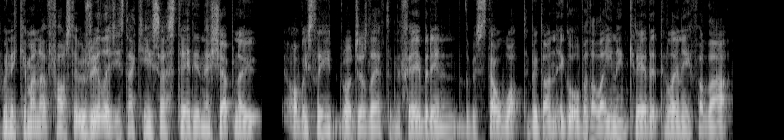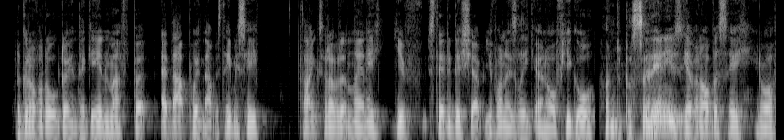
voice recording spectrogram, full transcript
when he came in at first, it was really just a case of steadying the ship. Now, obviously, Rodgers left in the February, and there was still work to be done to go over the line. And credit to Lenny for that. We're going over old ground again, Mif. But at that point, that was time to say thanks for everything, Lenny. You've steadied the ship, you've won his league, and off you go. 100%. But then he was given, obviously, you know,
